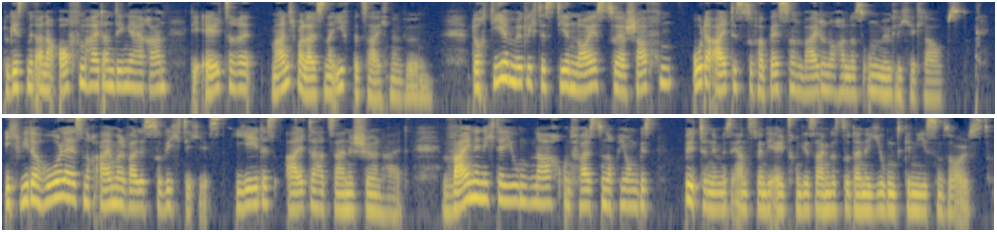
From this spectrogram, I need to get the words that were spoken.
Du gehst mit einer Offenheit an Dinge heran, die Ältere manchmal als naiv bezeichnen würden. Doch dir ermöglicht es dir, Neues zu erschaffen oder Altes zu verbessern, weil du noch an das Unmögliche glaubst. Ich wiederhole es noch einmal, weil es so wichtig ist. Jedes Alter hat seine Schönheit. Weine nicht der Jugend nach und falls du noch jung bist, bitte nimm es ernst, wenn die Älteren dir sagen, dass du deine Jugend genießen sollst.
